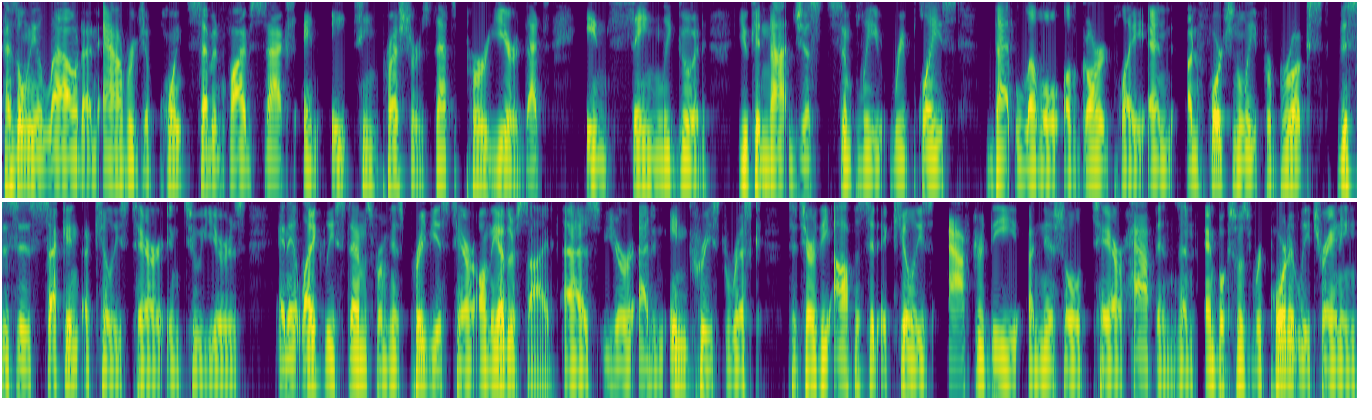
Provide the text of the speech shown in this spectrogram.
has only allowed an average of 0.75 sacks and 18 pressures. That's per year. That's insanely good. You cannot just simply replace that level of guard play. And unfortunately for Brooks, this is his second Achilles tear in two years. And it likely stems from his previous tear on the other side, as you're at an increased risk to tear the opposite Achilles after the initial tear happens. And, and Brooks was reportedly training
